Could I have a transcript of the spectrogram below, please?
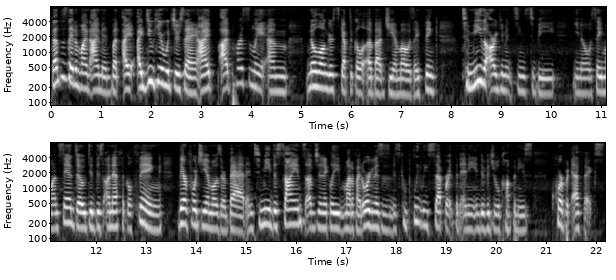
that's the state of mind I'm in. But I, I do hear what you're saying. I, I personally am no longer skeptical about GMOs. I think to me the argument seems to be, you know, say Monsanto did this unethical thing, therefore GMOs are bad. And to me the science of genetically modified organisms is completely separate than any individual company's corporate ethics.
